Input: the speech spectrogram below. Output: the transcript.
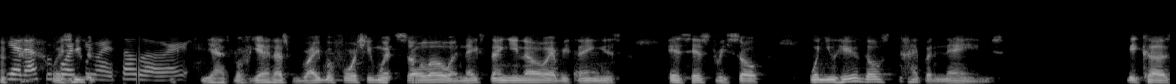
yeah, that's before she she, was- went solo, right? Yes, bef- yeah, that's right before she went solo, and next thing you know, everything is is history. So when you hear those type of names, because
